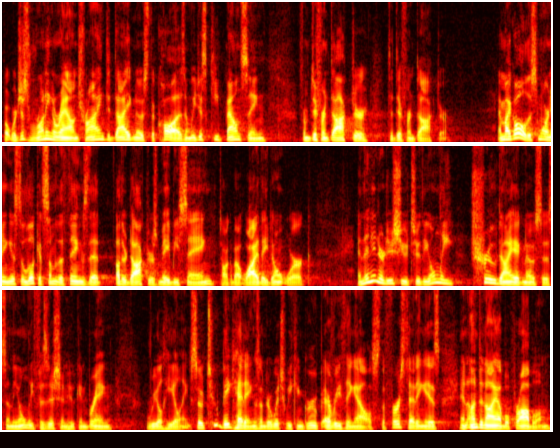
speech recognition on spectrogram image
but we're just running around trying to diagnose the cause, and we just keep bouncing from different doctor to different doctor. And my goal this morning is to look at some of the things that other doctors may be saying, talk about why they don't work, and then introduce you to the only true diagnosis and the only physician who can bring real healing. So, two big headings under which we can group everything else. The first heading is an undeniable problem,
